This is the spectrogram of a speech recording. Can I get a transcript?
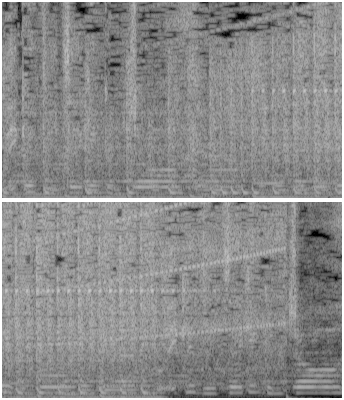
We could be taking control. We could be taking control.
